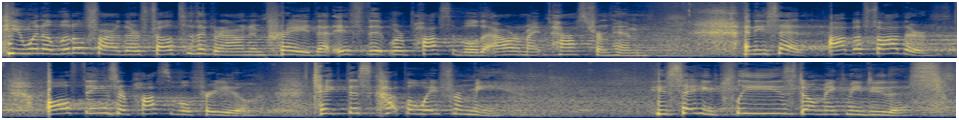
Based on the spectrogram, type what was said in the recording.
He went a little farther, fell to the ground, and prayed that if it were possible, the hour might pass from him. And he said, Abba, Father, all things are possible for you. Take this cup away from me. He's saying, Please don't make me do this.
